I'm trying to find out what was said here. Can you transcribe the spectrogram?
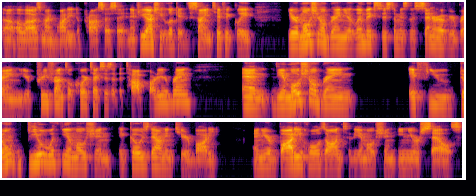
uh, allows my body to process it. And if you actually look at scientifically, your emotional brain, your limbic system is the center of your brain. Your prefrontal cortex is at the top part of your brain. And the emotional brain, if you don't deal with the emotion, it goes down into your body and your body holds on to the emotion in your cells.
